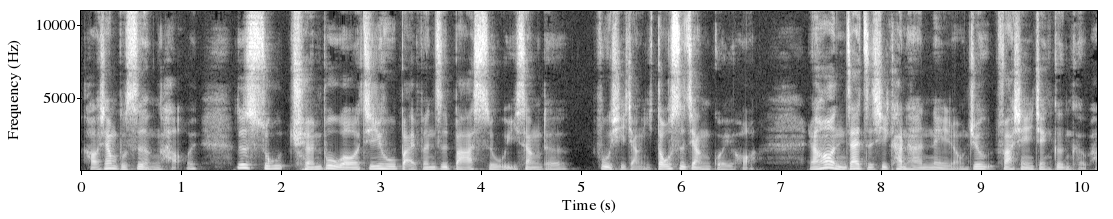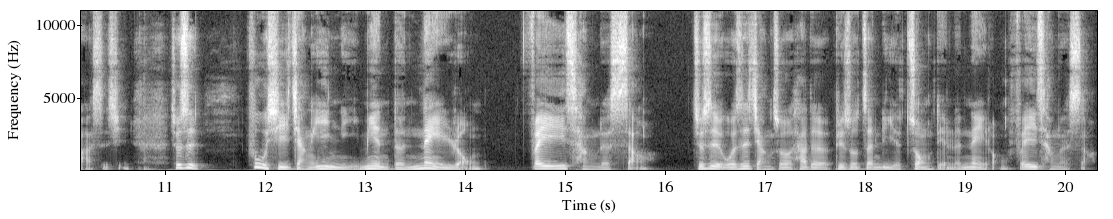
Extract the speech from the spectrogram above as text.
好像不是很好诶，就是书全部哦，几乎百分之八十五以上的。复习讲义都是这样规划，然后你再仔细看它的内容，就发现一件更可怕的事情，就是复习讲义里面的内容非常的少。就是我是讲说它的，比如说整理的重点的内容非常的少，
